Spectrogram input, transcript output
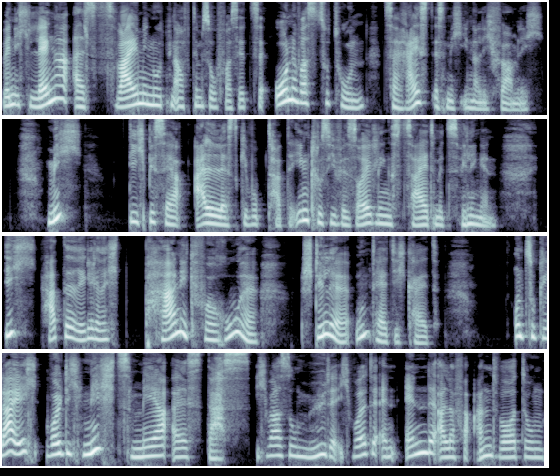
wenn ich länger als zwei Minuten auf dem Sofa sitze, ohne was zu tun, zerreißt es mich innerlich förmlich. Mich, die ich bisher alles gewuppt hatte, inklusive Säuglingszeit mit Zwillingen. Ich hatte regelrecht Panik vor Ruhe, Stille, Untätigkeit. Und zugleich wollte ich nichts mehr als das. Ich war so müde. Ich wollte ein Ende aller Verantwortung,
